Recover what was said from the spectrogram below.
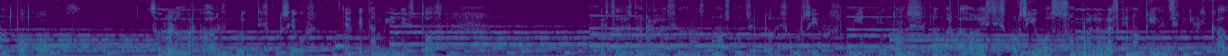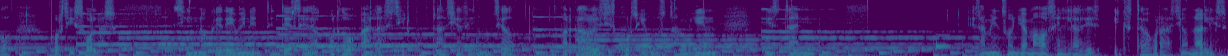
un poco sobre los marcadores discursivos, ya que también estos estos están relacionados con los conceptos discursivos. Bien, entonces los marcadores discursivos son palabras que no tienen significado por sí solas, sino que deben entenderse de acuerdo a las circunstancias de enunciado. Los marcadores discursivos también están también son llamados enlaces extraoracionales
